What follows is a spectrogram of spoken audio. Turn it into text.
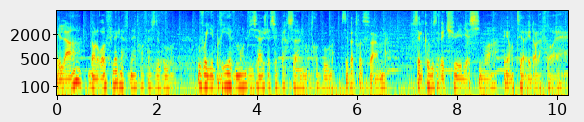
Et là, dans le reflet de la fenêtre en face de vous, vous voyez brièvement le visage de cette personne contre vous. C'est votre femme, celle que vous avez tuée il y a six mois et enterrée dans la forêt.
